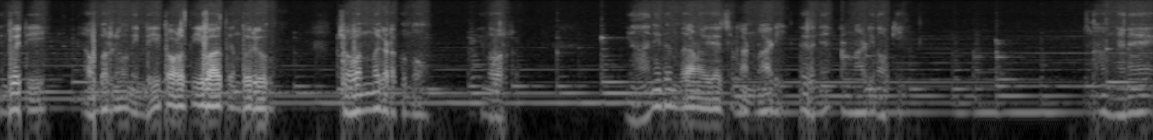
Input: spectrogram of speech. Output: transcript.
എന്തുപറ്റി അവൻ പറഞ്ഞു നിന്റെ ഈ തോളത്ത് ഈ ഭാഗത്ത് എന്തൊരു ചുവന്ന് കിടക്കുന്നു എന്ന് പറഞ്ഞു. ഞാനിതെന്താണ് വിചാരിച്ച് കണ്ണാടി തിരഞ്ഞ് കണ്ണാടി നോക്കി. അങ്ങനെ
